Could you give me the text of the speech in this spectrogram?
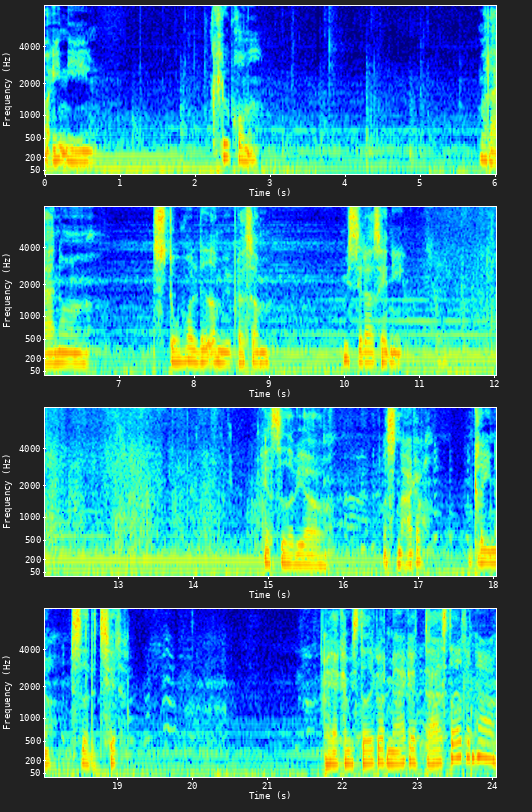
Og ind i klubrummet, hvor der er nogle store lædermøbler, som vi sætter os hen i. Her sidder vi og, og snakker og griner. Vi sidder lidt tæt. Og her kan vi stadig godt mærke, at der er stadig den her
